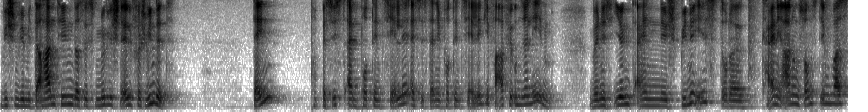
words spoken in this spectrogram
wischen wir mit der Hand hin, dass es möglichst schnell verschwindet. Denn es ist, ein potenzielle, es ist eine potenzielle Gefahr für unser Leben. Wenn es irgendeine Spinne ist oder keine Ahnung, sonst irgendwas,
